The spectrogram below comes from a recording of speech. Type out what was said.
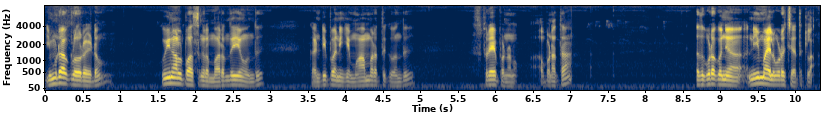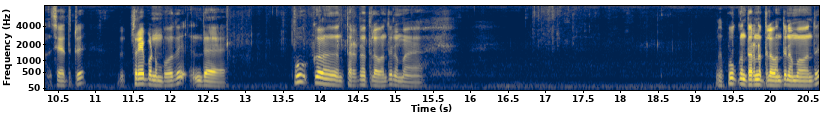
இமுடா குளோரைடும் குயினால் பாசுங்கிற மருந்தையும் வந்து கண்டிப்பாக நீங்கள் மாமரத்துக்கு வந்து ஸ்ப்ரே பண்ணணும். அப்படின்னா தான் அது கூட கொஞ்சம் நீமாயில் கூட சேர்த்துக்கலாம். சேர்த்துட்டு ஸ்ப்ரே பண்ணும்போது இந்த பூக்க தருணத்தில் வந்து நம்ம இந்த பூக்கும் தருணத்தில் வந்து நம்ம வந்து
